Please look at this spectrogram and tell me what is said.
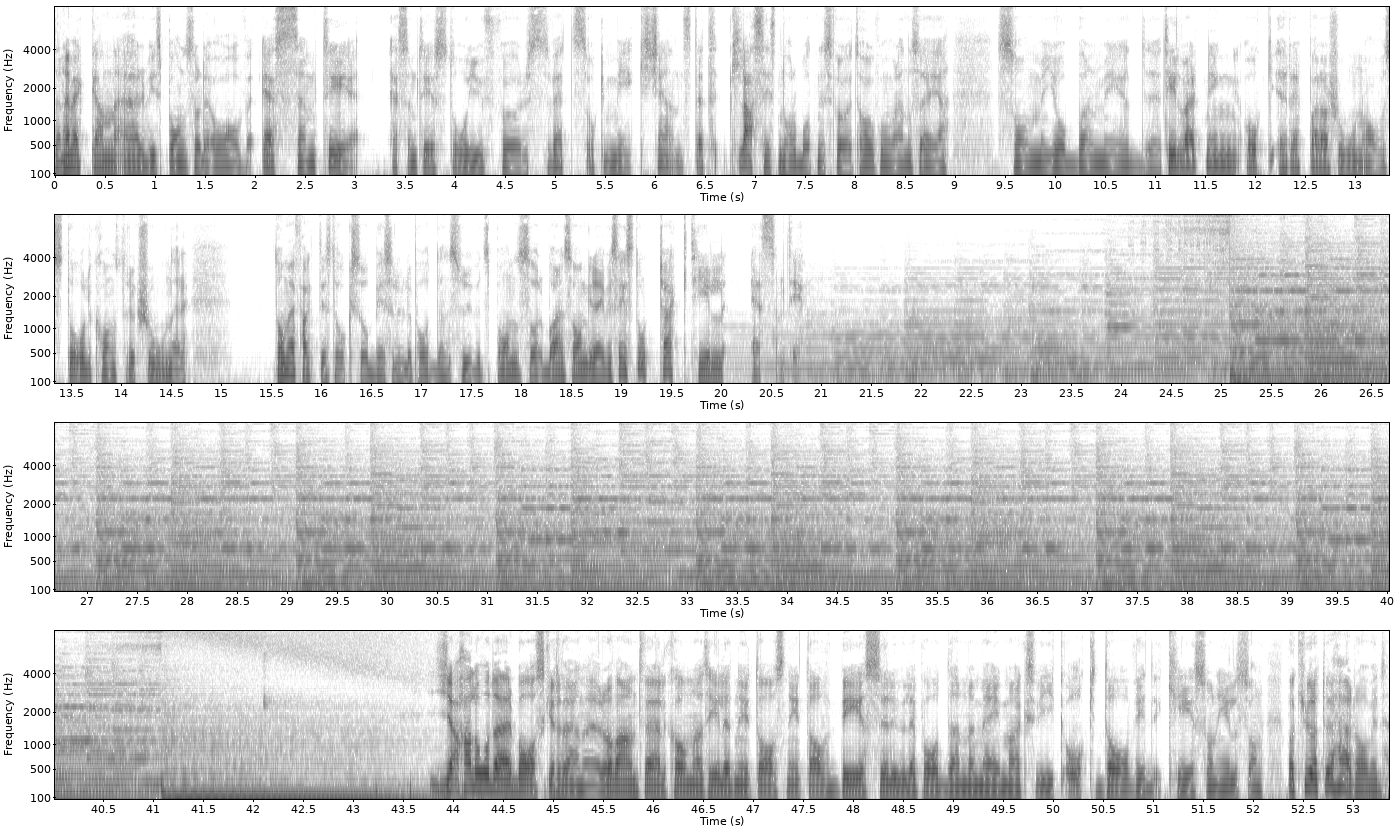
Den här veckan är vi sponsrade av SMT. SMT står ju för Svets och Mektjänst. Ett klassiskt norrbottniskt företag får man väl ändå säga. Som jobbar med tillverkning och reparation av stålkonstruktioner. De är faktiskt också BC Luleå-poddens huvudsponsor. Bara en sån grej. Vi säger stort tack till SMT. Ja, hallå där basketvänner och varmt välkomna till ett nytt avsnitt av BC Luleå-podden med mig Max Wik och David Keso Nilsson. Vad kul att du är här David.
